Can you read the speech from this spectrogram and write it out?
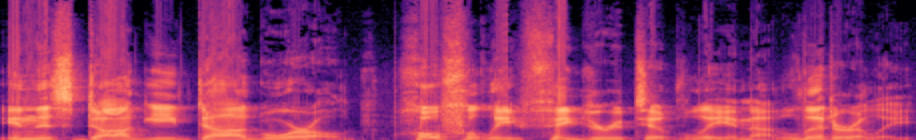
In this dog eat dog world, hopefully figuratively and not literally,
